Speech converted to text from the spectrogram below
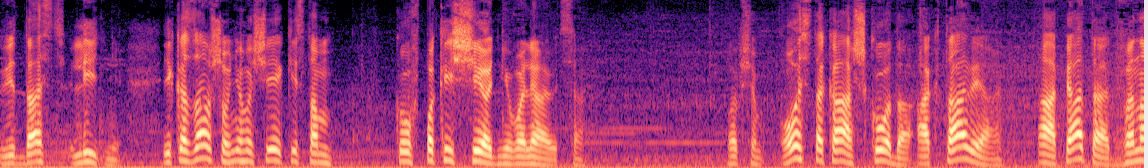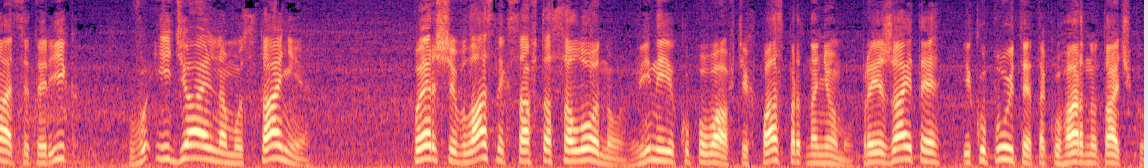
віддасть літні. І казав, що в нього ще якісь там ковпаки ще одні валяються. В общем, ось така шкода Octavia А 5, 12 рік в ідеальному стані. Перший власник з автосалону. Він її купував, техпаспорт на ньому. Приїжджайте і купуйте таку гарну тачку.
